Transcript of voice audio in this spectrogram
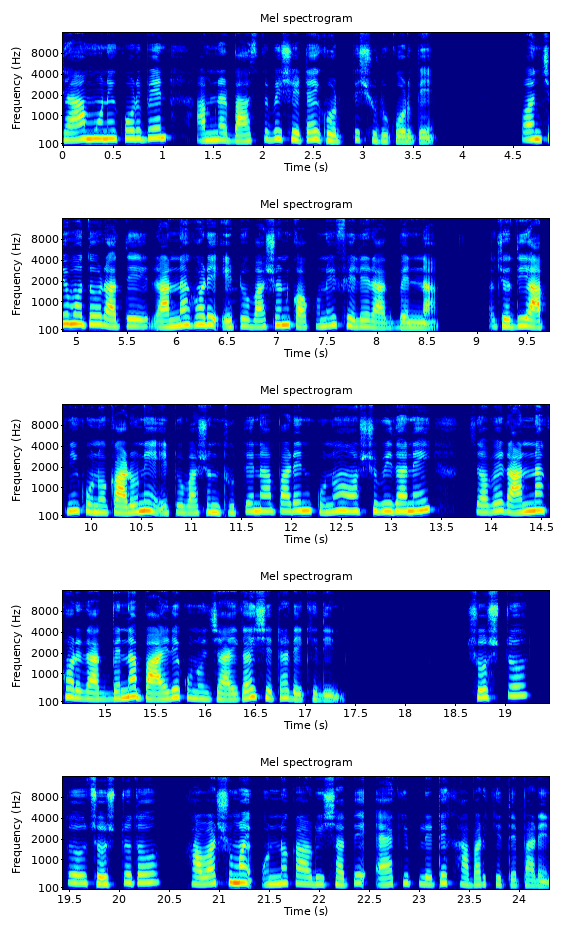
যা মনে করবেন, আপনার বাস্তবে সেটাই ঘটতে শুরু করবে। পঞ্চমত, রাতে রান্নাঘরে এঁটো বাসন কখনোই ফেলে রাখবেন না। যদি আপনি কোনো কারণে এঁটো বাসন ধুতে না পারেন, কোনো অসুবিধা নেই। তবে রান্নাঘরে রাখবেন না, বাইরে কোনো জায়গায় সেটা রেখে দিন। ষষ্ঠ তো ষষ্ঠত খাওয়ার সময় অন্য কাউরির সাথে একই প্লেটে খাবার খেতে পারেন।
